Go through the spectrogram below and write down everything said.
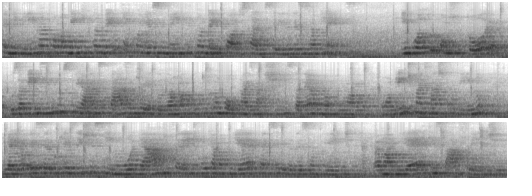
feminina como alguém que também tem conhecimento e também pode estar inserida nesses ambientes. Enquanto consultora, os ambientes industriais trazem, querendo ou não, uma cultura um pouco mais machista, né? Uma, uma, um ambiente mais masculino, e aí eu percebo que existe sim um olhar diferente, porque é uma mulher que está inserida nesse ambiente, é uma mulher que está à frente.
